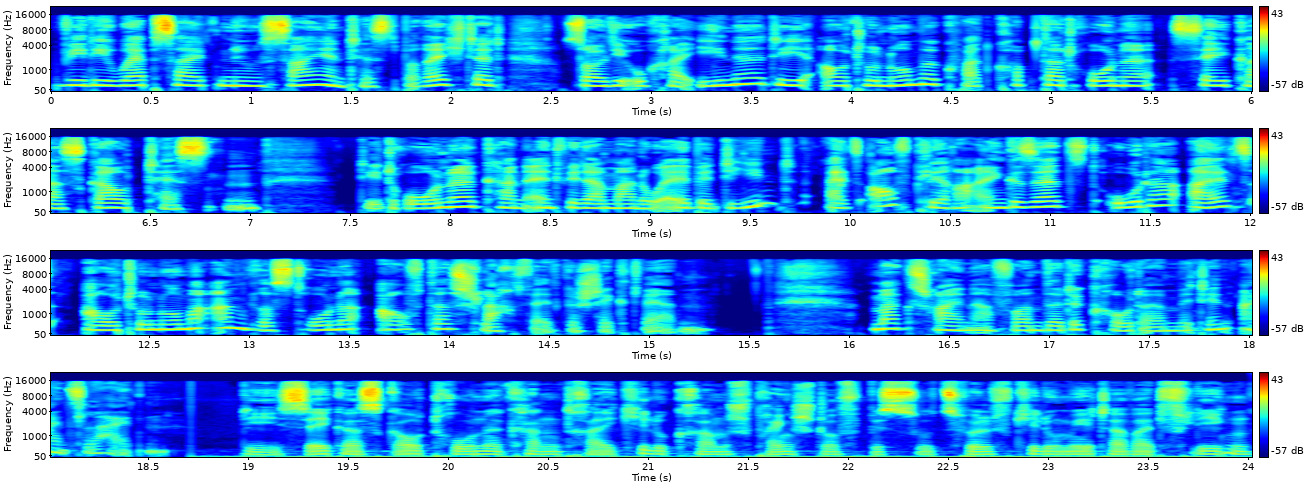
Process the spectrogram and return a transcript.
Wie die Website New Scientist berichtet, soll die Ukraine die autonome Quadcopter-Drohne Seika Scout testen. Die Drohne kann entweder manuell bedient, als Aufklärer eingesetzt oder als autonome Angriffsdrohne auf das Schlachtfeld geschickt werden. Max Schreiner von The Decoder mit den Einzelheiten. Die Seeker Scout-Drohne kann drei Kilogramm Sprengstoff bis zu zwölf Kilometer weit fliegen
